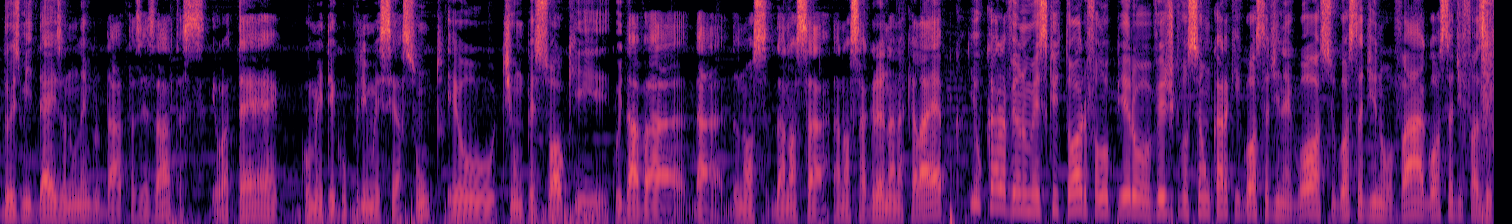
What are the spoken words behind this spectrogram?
2010, eu não lembro datas exatas. Eu até comentei com o primo esse assunto. Eu tinha um pessoal que cuidava da, do nosso, da, nossa, da nossa grana naquela época. E o cara veio no meu escritório e falou: Piero, vejo que você é um cara que gosta de negócio, gosta de inovar, gosta de fazer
